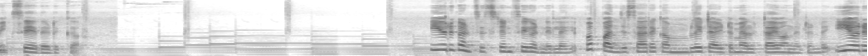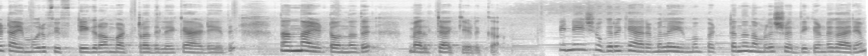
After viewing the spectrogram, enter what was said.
മിക്സ് ചെയ്തെടുക്കുക. ഈ ഒരു കൺസിസ്റ്റൻസി കണ്ടില്ലേ? ഇപ്പോൾ പഞ്ചസാര കംപ്ലീറ്റ് ആയിട്ട് മെൽറ്റായി വന്നിട്ടുണ്ട്. ഈ ഒരു ടൈം ഒരു ഫിഫ്റ്റി ഗ്രാം ബട്ടർ അതിലേക്ക് ആഡ് ചെയ്ത് നന്നായിട്ടൊന്നത് മെൽറ്റാക്കി എടുക്കുക. പിന്നെ ഈ ഷുഗർ ക്യാരമൽ ചെയ്യുമ്പോൾ പെട്ടെന്ന് നമ്മൾ ശ്രദ്ധിക്കേണ്ട കാര്യം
